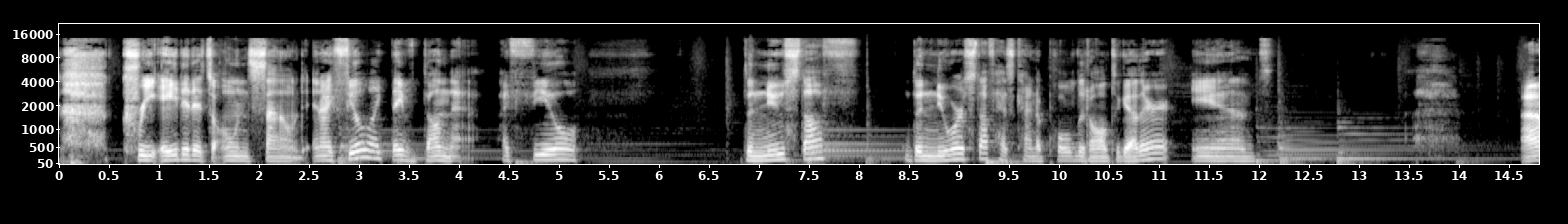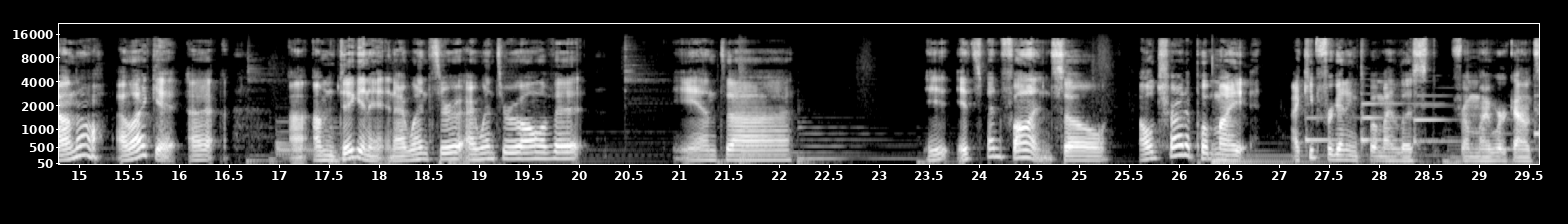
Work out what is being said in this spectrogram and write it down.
created its own sound and I feel like they've done that. I feel the new stuff, the newer stuff has kind of pulled it all together and I don't know. I like it. I, I am digging it, and I went through I went through all of it, and uh, it it's been fun. So I'll try to put my I keep forgetting to put my list from my workouts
